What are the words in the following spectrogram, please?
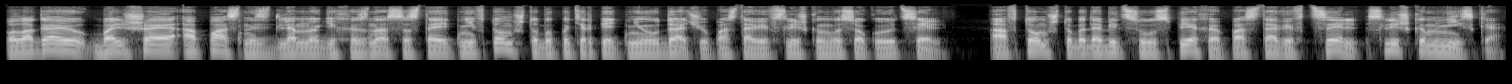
Полагаю, большая опасность для многих из нас состоит не в том, чтобы потерпеть неудачу, поставив слишком высокую цель, а в том, чтобы добиться успеха, поставив цель слишком низко.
